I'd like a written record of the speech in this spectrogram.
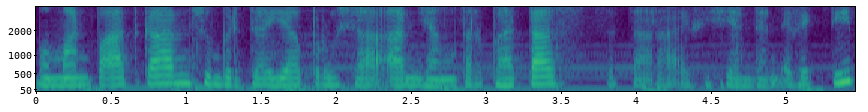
memanfaatkan sumber daya perusahaan yang terbatas secara efisien dan efektif,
